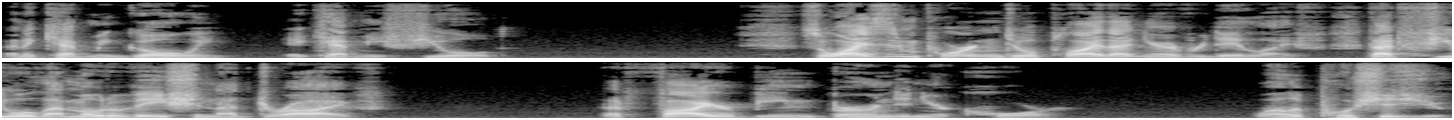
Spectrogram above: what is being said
And it kept me going. It kept me fueled. So why is it important to apply that in your everyday life? That fuel, that motivation, that drive. That fire being burned in your core. Well, it pushes you.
